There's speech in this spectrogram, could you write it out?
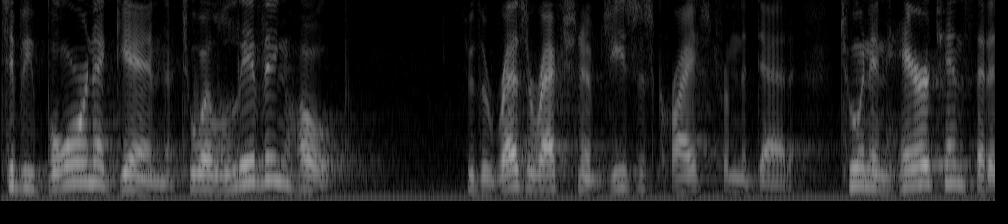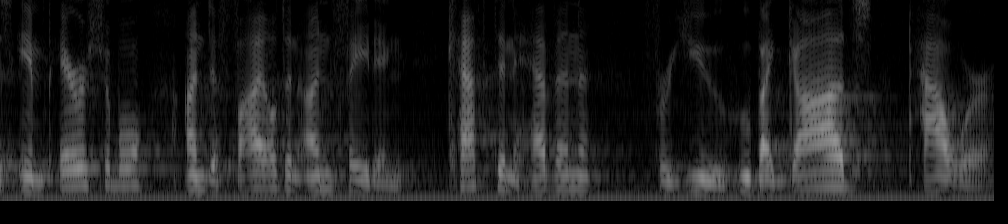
to be born again to a living hope through the resurrection of Jesus Christ from the dead, to an inheritance that is imperishable, undefiled, and unfading, kept in heaven for you, who by God's power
